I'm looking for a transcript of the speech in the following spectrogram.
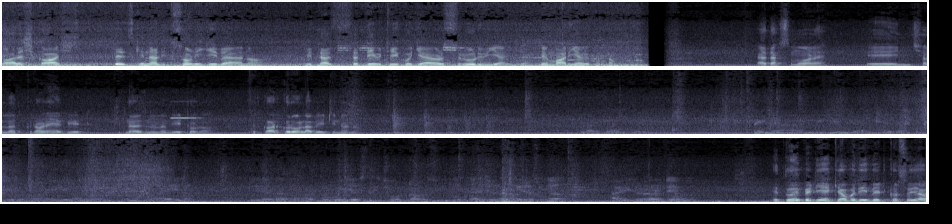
बारिश काश तो इसकी ना सोहनी जी है ना इतना सर्दी भी ठीक हो जाए और सरूर भी आई जाए बीमारियाँ भी खत्म ऐसा समान है ये इनशाला कराने है वेट कितना इन्होंने वेट होना सरकार करो वाला वेट इन्होंने ये दो पेटियाँ क्या वाली वेट कर सो या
